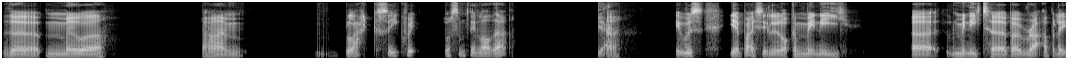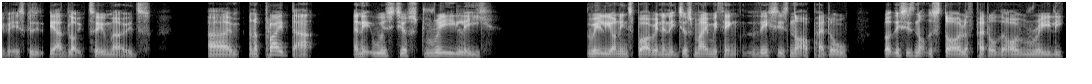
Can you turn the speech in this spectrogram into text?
the Mooer um, Black Secret or something like that. Yeah. Uh, it was yeah, basically like a mini, uh, mini turbo rat, I believe it is, because it had like two modes. Um, and I played that, and it was just really, really uninspiring, and it just made me think this is not a pedal. Like this is not the style of pedal that I really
